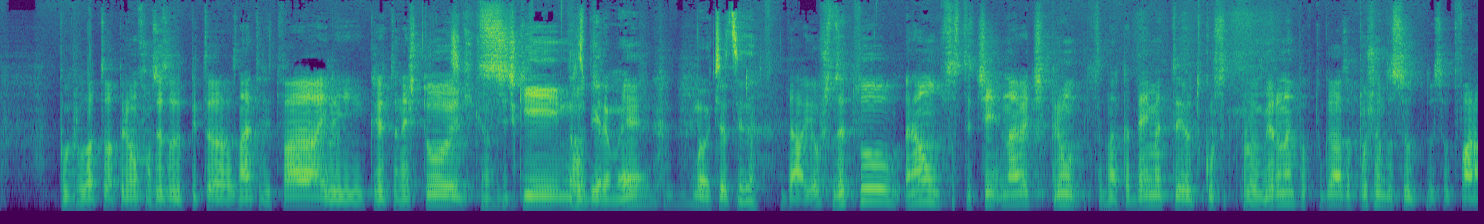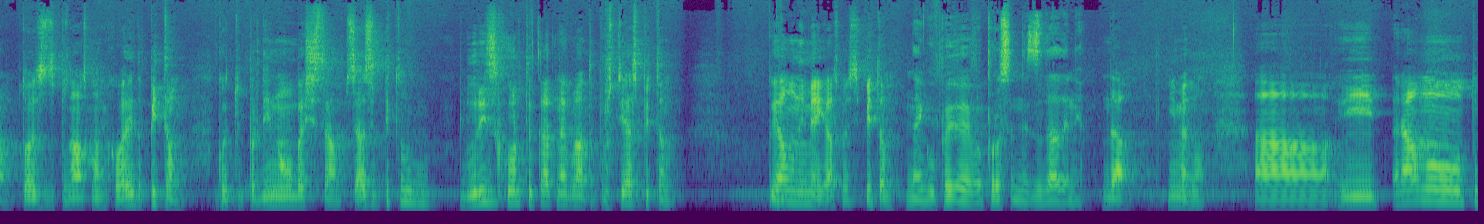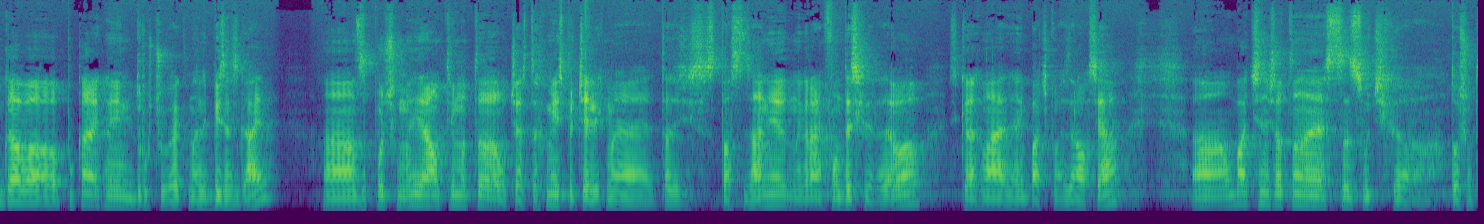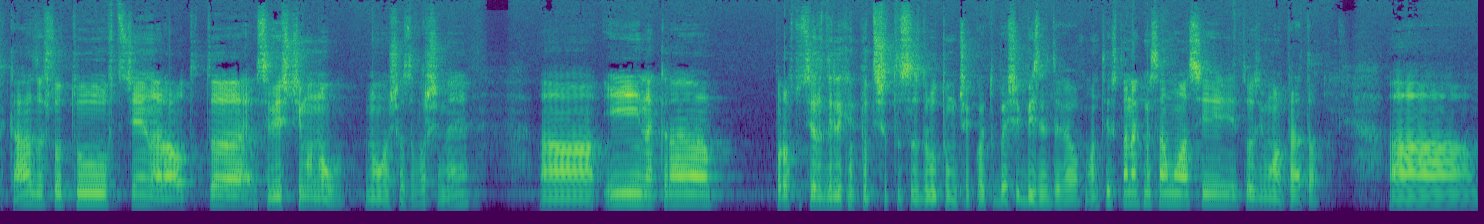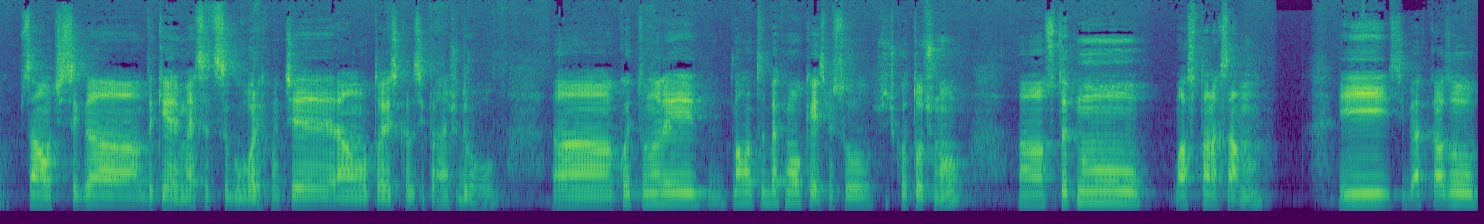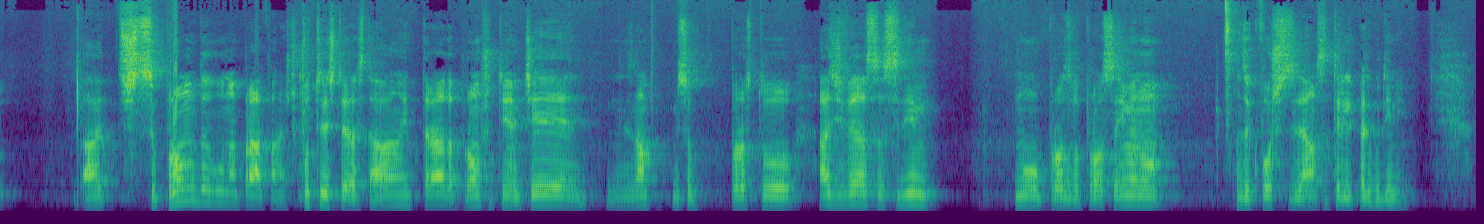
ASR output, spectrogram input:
по преподавател, примерно в университета да пита, знаете ли това или кажете нещо, всички, всички разбираме, мълчат си, да. Да, и общо взето, реално с течение, най-вече примерно на академията и от курсът по програмиране, пък тогава започнах да се, да се отварям, т.е. да се запознавам с нови хора и да питам, което преди много беше срам. Сега си питам, дори за хората казват най-голямата простия, аз питам. Реално не ми е ясно и си питам. Най-глупавият въпрос е незададения. Да, именно. А, и реално тогава поканихме един друг човек, нали, бизнес гай. А, започнахме и реално тримата участвахме и спечелихме тази, това състезание. Награден фонд 10 000 лева. Си казахме, нали, бачкаме здраво сега. А, обаче нещата не се случиха точно така, защото в течение на работата се вижда, че има много, много неща за вършене. А, и накрая просто си разделихме пътищата с другото момче, което беше бизнес девелопмент и останахме само аз и този мой приятел. А, само, че сега, декември месец, се говорихме, че реално той иска да си прави нещо друго, а, което, нали, двамата бяхме окей, okay, смисъл всичко е точно. А, съответно, аз останах сам и си бях казал, а, ще се пром да го направя това нещо. Каквото и ще да става, нали, трябва да пром, защото иначе, не знам, мисъл, Просто аз живея с един много прост въпрос, а именно за какво ще се задавам след 3 или 5 години.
